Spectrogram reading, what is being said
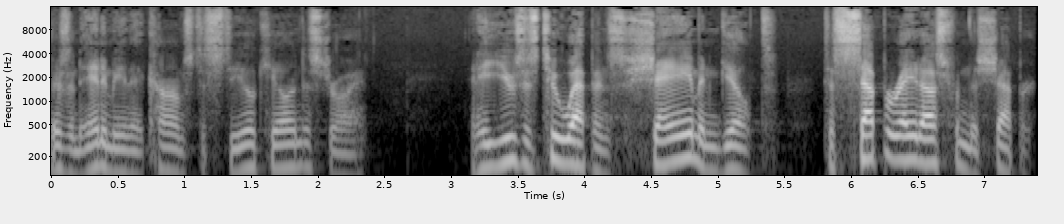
There's an enemy that comes to steal, kill, and destroy. And he uses two weapons shame and guilt to separate us from the shepherd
